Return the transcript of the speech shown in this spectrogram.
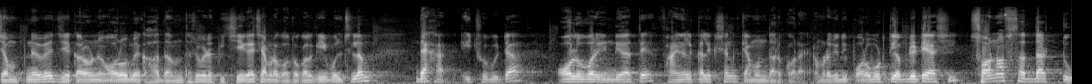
জাম্প নেবে, যে কারণে অরো মেঘা দামথা ছবিটা পিছিয়ে গেছে, আমরা গতকালকেই বলছিলাম। দেখার এই ছবিটা অল ওভার ইন্ডিয়াতে ফাইনাল কালেকশন কেমন দাঁড় করায়। আমরা যদি পরবর্তী আপডেটে আসি সন অফ সর্দার টু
